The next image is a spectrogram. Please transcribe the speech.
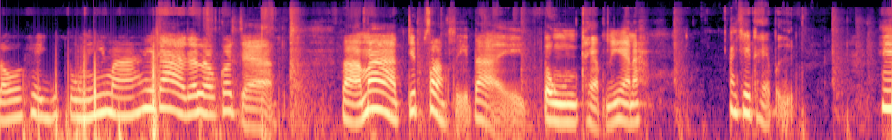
เราก็แค่ยึดตรงนี้มาให้ได้แล้วเราก็จะสามารถยึดฝรั่งเศสได้ตรงแถบนี้นะไม่ใช่แถบอื่นเฮ้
